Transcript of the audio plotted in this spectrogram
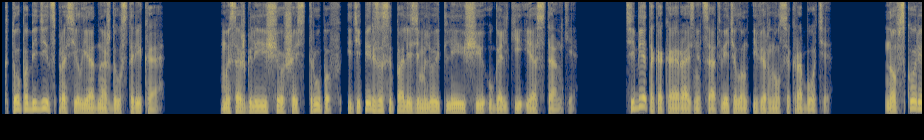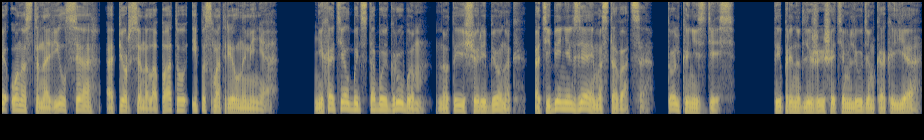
«Кто победит?» — спросил я однажды у старика. Мы сожгли еще шесть трупов и теперь засыпали землей тлеющие угольки и останки. «Тебе-то какая разница?» — ответил он и вернулся к работе. Но вскоре он остановился, оперся на лопату и посмотрел на меня. «Не хотел быть с тобой грубым, но ты еще ребенок, а тебе нельзя им оставаться, только не здесь. Ты принадлежишь этим людям, как и я.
